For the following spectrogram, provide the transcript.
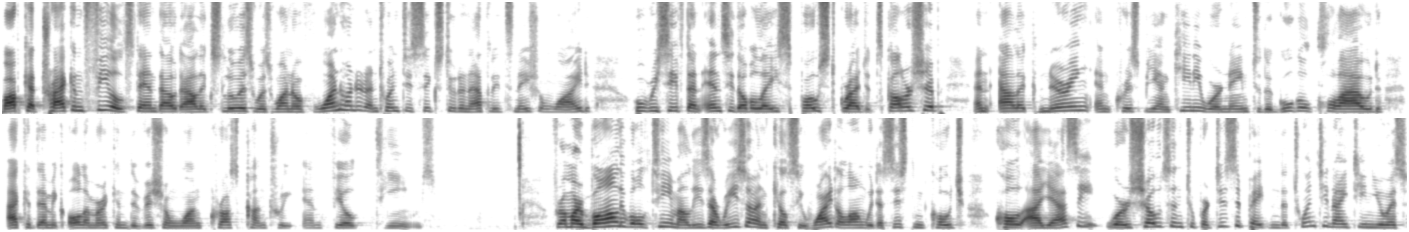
Bobcat track and field standout Alex Lewis was one of 126 student athletes nationwide who received an NCAA's postgraduate scholarship, and Alec Nuring and Chris Bianchini were named to the Google Cloud Academic All-American Division I cross-country and field teams. From our volleyball team, Aliza Rizzo and Kelsey White, along with assistant coach Cole Ayasi, were chosen to participate in the 2019 U.S.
